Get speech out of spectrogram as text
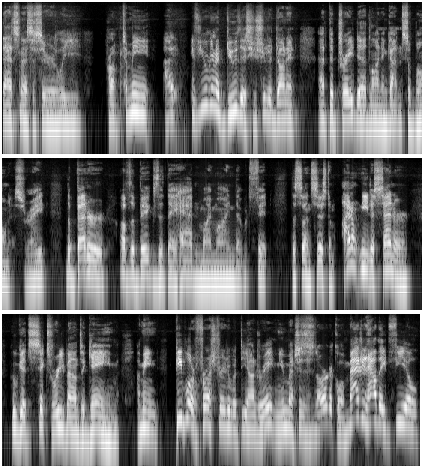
that's necessarily prom- to me. I if you were going to do this, you should have done it at the trade deadline and gotten Sabonis, right? The better of the bigs that they had in my mind that would fit the Sun system. I don't need a center who gets six rebounds a game. I mean, people are frustrated with DeAndre Ayton. You mentioned this in an article. Imagine how they'd feel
